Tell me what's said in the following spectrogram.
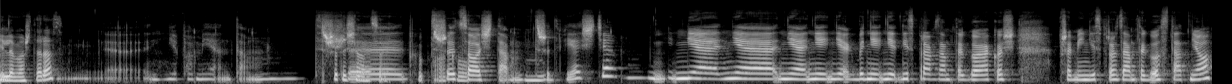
Ile masz teraz? Nie pamiętam. Trzy tysiące. Trzy coś tam. Mhm. Trzy dwieście? Nie, nie, nie, nie, nie, jakby nie, nie, nie sprawdzam tego jakoś, przynajmniej nie sprawdzałam tego ostatnio.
